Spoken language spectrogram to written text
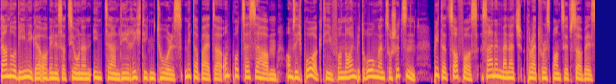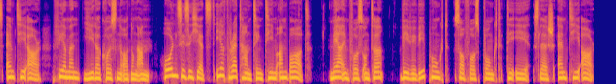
Da nur wenige Organisationen intern die richtigen Tools, Mitarbeiter und Prozesse haben, um sich proaktiv vor neuen Bedrohungen zu schützen, bietet Sophos seinen Managed Threat Responsive Service MTR Firmen jeder Größenordnung an. Holen Sie sich jetzt Ihr Threat Hunting Team an Bord. Mehr Infos unter www.sophos.de/mtr.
